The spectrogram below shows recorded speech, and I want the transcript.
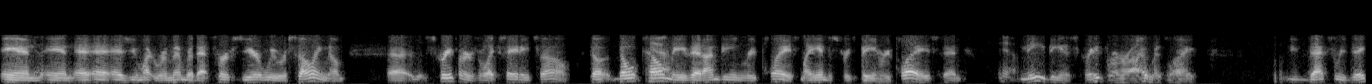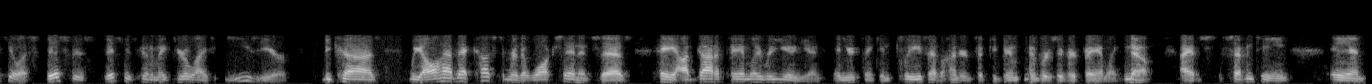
And and as you might remember, that first year we were selling them, uh, screen printers were like, "Say so." Don't don't tell yeah. me that I'm being replaced. My industry's being replaced, and yeah. me being a screen printer, I was like, "That's ridiculous. This is this is going to make your life easier because we all have that customer that walks in and says." Hey, I've got a family reunion, and you're thinking, please have 150 members of your family. No, I have 17, and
